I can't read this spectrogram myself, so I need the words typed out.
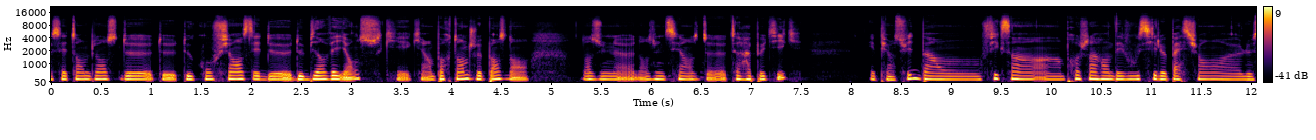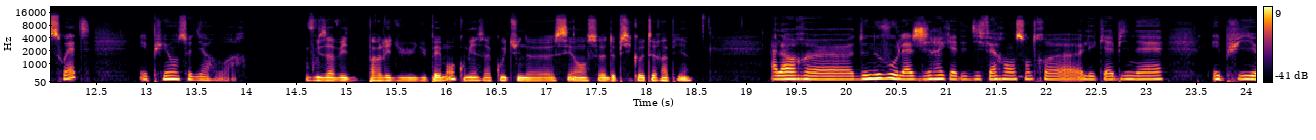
cette ambiance de, de, confiance et de, bienveillance qui est, qui est importante, je pense, dans, dans, une, dans une séance de thérapeutique. Et puis ensuite, ben, on fixe un, prochain rendez-vous si le patient euh, le souhaite. Et puis on se dit au revoir. Vous avez parlé du, paiement. Combien ça coûte une euh, séance de psychothérapie? Alors, euh, de nouveau, là, je dirais qu'il y a des différences entre les cabinets et puis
